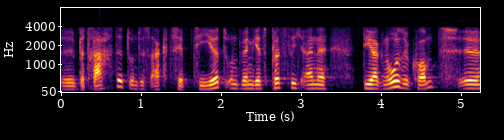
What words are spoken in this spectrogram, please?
äh, betrachtet und es akzeptiert. Und wenn jetzt plötzlich eine Diagnose kommt, äh,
